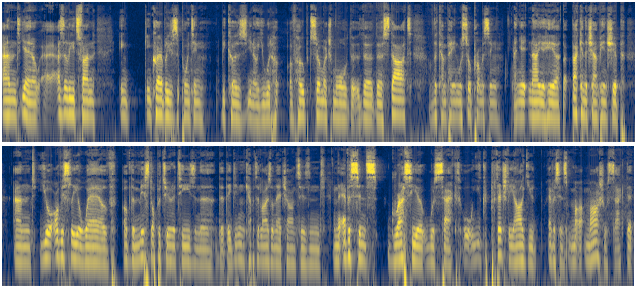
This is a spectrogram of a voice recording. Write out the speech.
and yeah, you know, as a Leeds fan, in, incredibly disappointing because you know you would ho- have hoped so much more. The, the the start of the campaign was so promising, and yet now you're here, back in the championship, and you're obviously aware of of the missed opportunities and the that they didn't capitalize on their chances, and and that ever since Gracia was sacked, or you could potentially argue ever since Mar- Marsch was sacked, that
